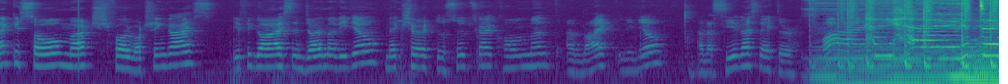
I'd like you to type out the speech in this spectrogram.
Thank you so much for watching guys. If you guys enjoyed my video, make sure to subscribe, comment and like video. And I'll see you guys later. Bye!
